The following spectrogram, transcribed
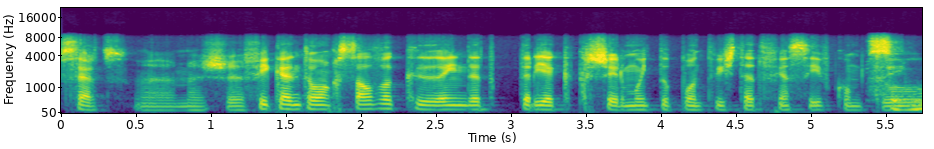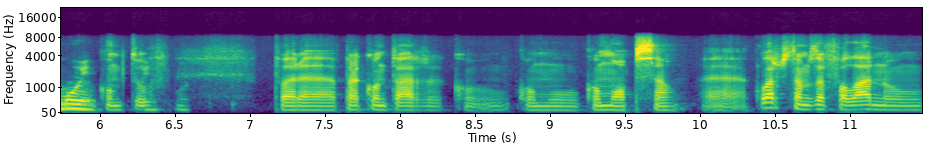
Certo, uh, mas uh, fica então a ressalva que ainda teria que crescer muito do ponto de vista defensivo, como tu, Sim, muito, como tu muito, muito. Para, para contar com, como, como opção. Uh, claro que estamos a falar num,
